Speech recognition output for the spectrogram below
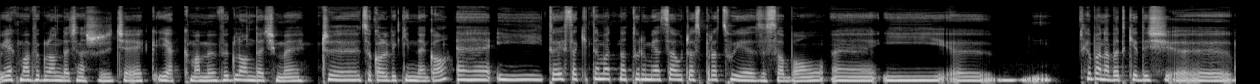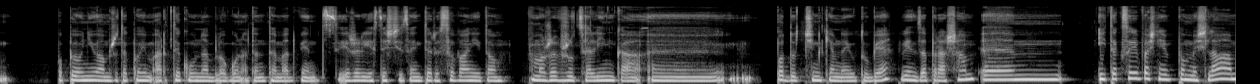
jak ma wyglądać nasze życie, jak, jak mamy wyglądać my, czy cokolwiek innego. E, I to jest taki temat, na którym ja cały czas pracuję ze sobą e, i e, chyba nawet kiedyś popełniłam, że tak powiem, artykuł na blogu na ten temat, więc jeżeli jesteście zainteresowani, to może wrzucę linka pod odcinkiem na YouTubie, więc zapraszam. I tak sobie właśnie pomyślałam,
